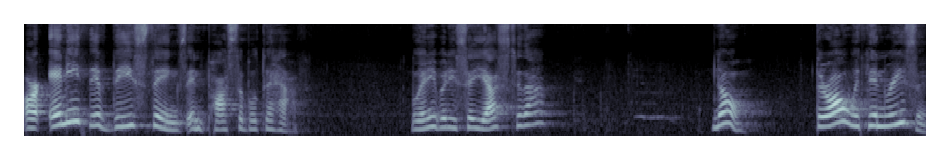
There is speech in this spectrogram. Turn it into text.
Are any of these things impossible to have? Will anybody say yes to that? No. They're all within reason.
